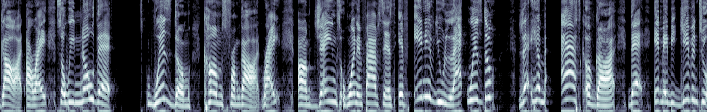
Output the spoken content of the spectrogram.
God. All right. So we know that wisdom comes from God, right? Um, James 1 and 5 says, If any of you lack wisdom, let him ask of God that it may be given to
